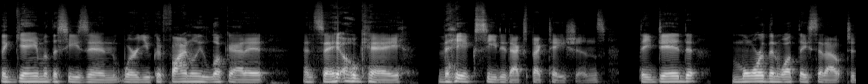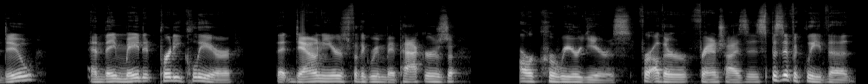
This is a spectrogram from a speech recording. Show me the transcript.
the game of the season, where you could finally look at it and say, okay, they exceeded expectations. They did more than what they set out to do. And they made it pretty clear that down years for the Green Bay Packers are career years for other franchises, specifically the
